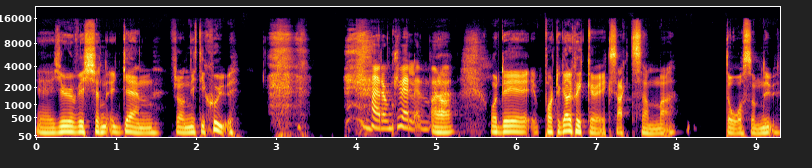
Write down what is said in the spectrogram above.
eh, Eurovision Again från 97. Häromkvällen bara. Ja, och det, Portugal skickar ju exakt samma då som nu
